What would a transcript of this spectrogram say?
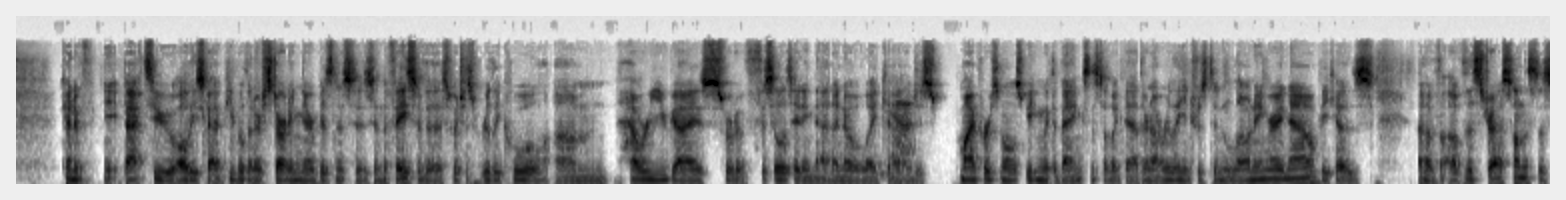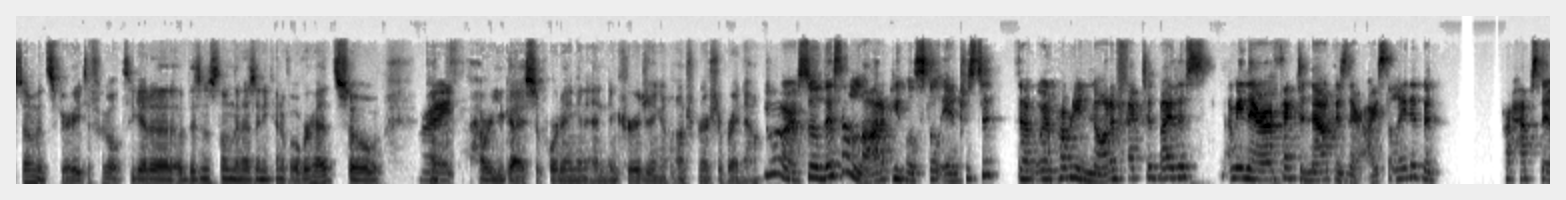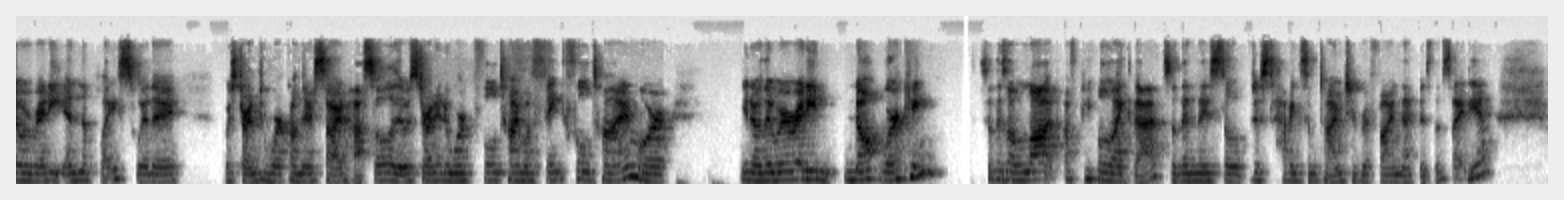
kind of eh, back to all these guys people that are starting their businesses in the face of this which is really cool. Um how are you guys sort of facilitating that? I know like uh, yeah. uh, just my personal speaking with the banks and stuff like that they're not really interested in loaning right now because of of the stress on the system. It's very difficult to get a, a business loan that has any kind of overhead. So right. Kind of how are you guys supporting and, and, encouraging entrepreneurship right now? Sure. So there's a lot of people still interested that were probably not affected by this. I mean they're affected now because they're isolated but perhaps they're already in the place where they were starting to work on their side hustle or they were starting to work full time or think full time or you know they were already not working so there's a lot of people like that. So then they're still just having some time to refine that business idea.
